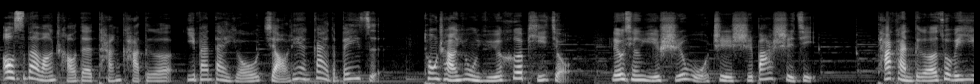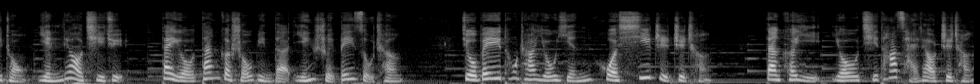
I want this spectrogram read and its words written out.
奥斯曼王朝的坦卡德一般带有铰链盖的杯子，通常用于喝啤酒，流行于十五至十八世纪。塔坎德作为一种饮料器具，带有单个手柄的饮水杯组成。酒杯通常由银或锡制制成，但可以由其他材料制成，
